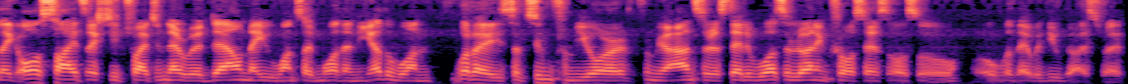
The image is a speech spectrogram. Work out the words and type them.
like all sides actually try to narrow it down, maybe one side more than the other one. What I subsume from your from your answer is that it was a learning process also over there with you guys, right?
